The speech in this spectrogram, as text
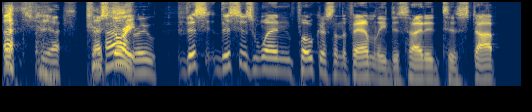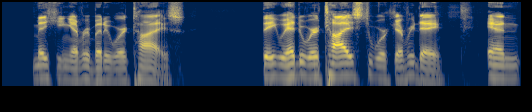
that's, yeah, True story. True. This this is when Focus on the Family decided to stop making everybody wear ties. They we had to wear ties to work every day. And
